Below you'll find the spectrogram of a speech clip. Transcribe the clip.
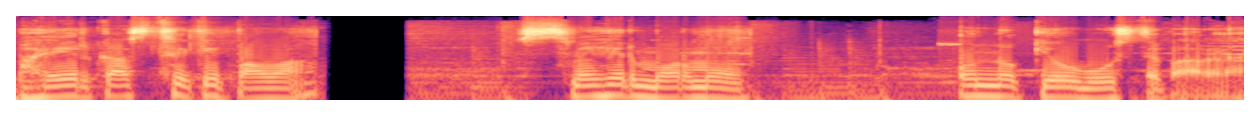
ভাইয়ের কাছ থেকে পাওয়া স্নেহের মর্ম অন্য কেউ বুঝতে পারে না।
